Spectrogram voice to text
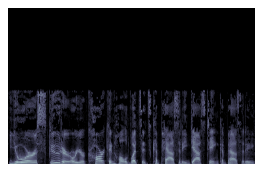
your scooter or your car can hold. What's its capacity, gas tank capacity?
